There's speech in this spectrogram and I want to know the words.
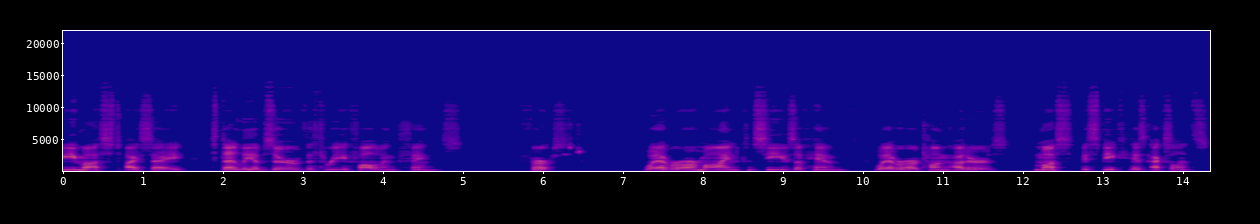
We must, I say, steadily observe the three following things. First, whatever our mind conceives of him, whatever our tongue utters, must bespeak his excellence,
